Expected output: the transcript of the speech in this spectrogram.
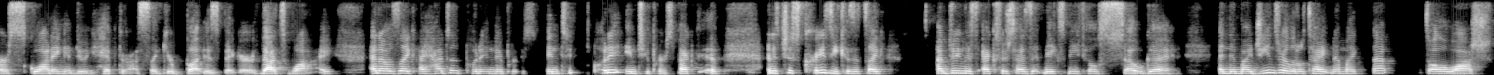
are squatting and doing hip thrusts. Like your butt is bigger. That's why. And i was like i had to put it into into put it into perspective. And it's just crazy because it's like i'm doing this exercise that makes me feel so good. And then my jeans are a little tight and i'm like eh, it's all a wash.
